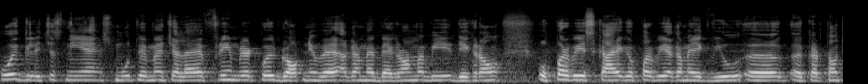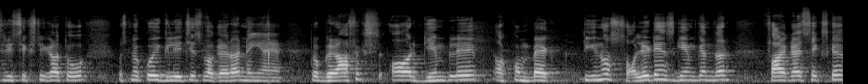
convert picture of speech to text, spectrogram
कोई ग्लिचेस नहीं है स्मूथ वे में चला है फ्रेम रेट कोई ड्रॉप नहीं हुआ है। अगर मैं बैकग्राउंड में भी देख रहा हूँ ऊपर भी स्काई के ऊपर भी अगर मैं एक व्यू करता हूँ 360 का तो उसमें कोई ग्लिचेस वगैरह नहीं आए तो ग्राफिक्स और गेम प्ले और कॉम्बैक तीनों सॉलिड हैं इस गेम के अंदर फार क्राई सिक्स के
